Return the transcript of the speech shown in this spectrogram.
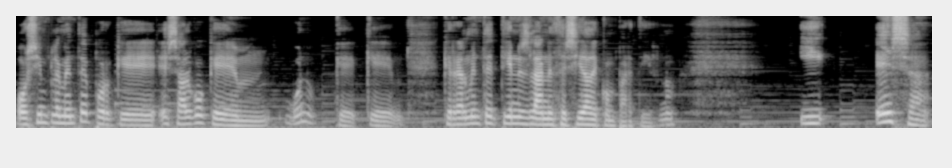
o simplemente porque es algo que, bueno, que, que, realmente tienes la necesidad de compartir, ¿no? Y esa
